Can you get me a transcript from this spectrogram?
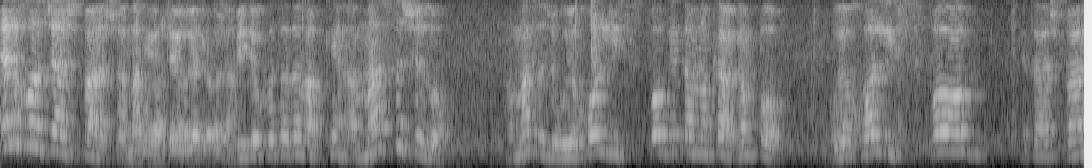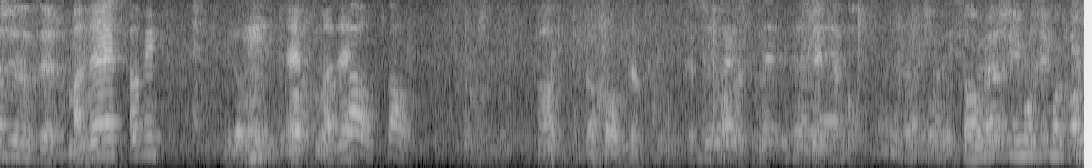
איך יכול להיות שההשפעה שם? שלו. בדיוק אותו דבר, כן, המסה שלו, המסה שלו, הוא יכול לספוג את המכה, גם פה. הוא יכול לספוג את ההשפעה של הזרם. מה זה F, אבי? F, מה זה? פורס, פורס. לא. אתה אומר שאם הולכים מכות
